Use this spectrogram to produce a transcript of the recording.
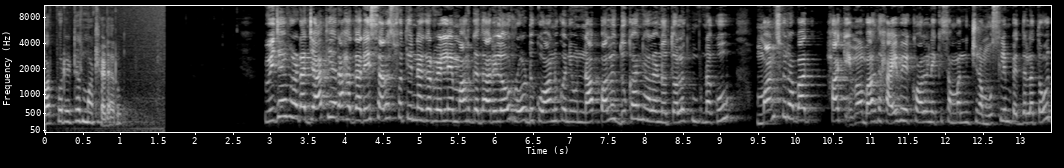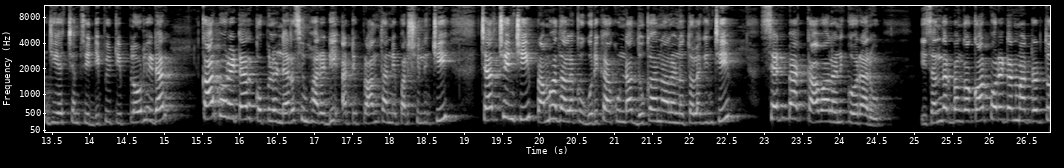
కార్పొరేటర్ మాట్లాడారు. విజయవాడ జాతీయ రహదారి సరస్వతి నగర్ వెళ్ళే మార్గదారిలో రోడ్డుకు ఆనుకొని ఉన్న పలు దుకాణాలను తొలగింపునకు మన్సూరాబాద్ హకీమాబాద్ హైవే కాలనీకి సంబంధించిన ముస్లిం పెద్దలతో GHMC deputy floor leader corporator Koppula Narasimha Reddy అట్టి ప్రాంతాన్ని పరిశీలించి చర్చించి ప్రమాదాలకు గురి కాకుండా దుకాణాలను తొలగించి సెట్ బ్యాక్ కావాలని కోరారు. ఈ సందర్భంగా కార్పొరేటర్ మాట్లాడుతూ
